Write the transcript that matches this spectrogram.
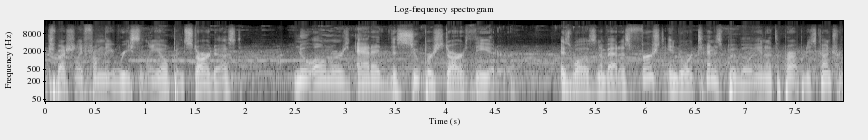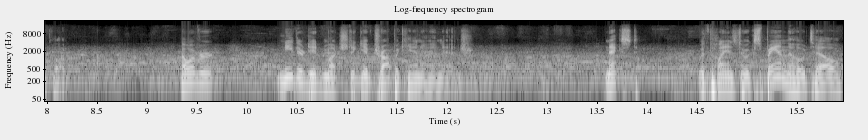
especially from the recently opened Stardust, new owners added the Superstar Theater, as well as Nevada's first indoor tennis pavilion at the property's country club. However, neither did much to give Tropicana an edge. Next, with plans to expand the hotel,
